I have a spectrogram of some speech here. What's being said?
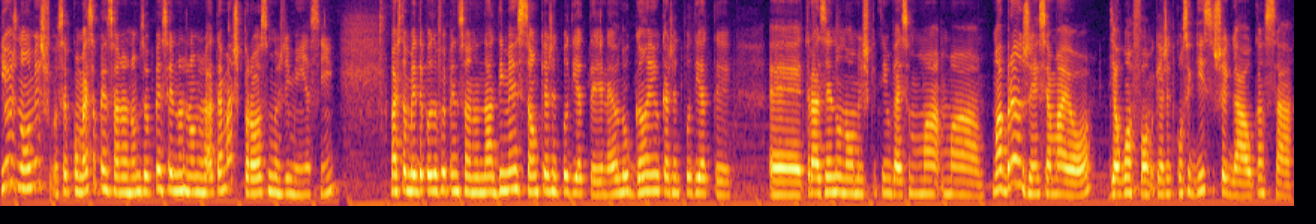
E os nomes, você começa a pensar nos nomes, eu pensei nos nomes até mais próximos de mim, assim. Mas também depois eu fui pensando na dimensão que a gente podia ter, né? No ganho que a gente podia ter. é, trazendo nomes que tivessem uma, uma, uma abrangência maior, de alguma forma, que a gente conseguisse chegar, alcançar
